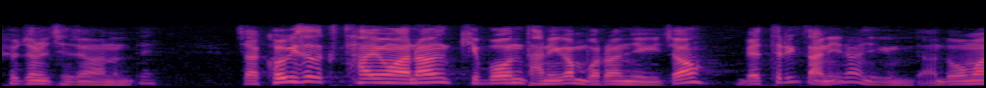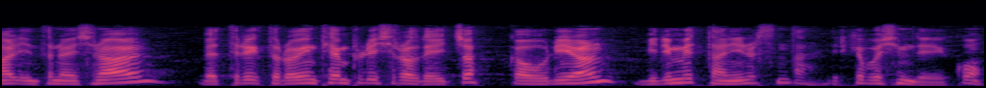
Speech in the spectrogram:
표준을 제정하는데 자 거기서 사용하는 기본 단위가 뭐라는 얘기죠? metric 단위라는 얘기입니다. normal international metric drawing template이라고 되어 있죠? 그러니까 우리는 미리미터 단위를 쓴다. 이렇게 보시면 되겠고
